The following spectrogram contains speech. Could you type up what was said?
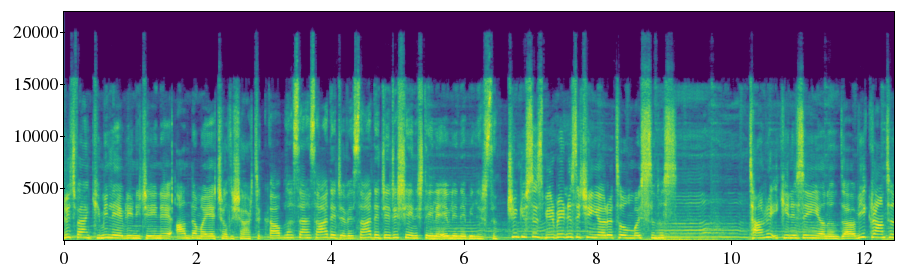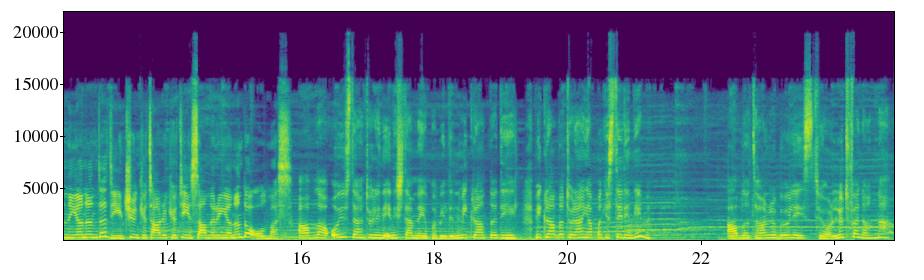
lütfen kiminle evleneceğini anlamaya çalış artık. Abla sen sadece ve sadece Rişi enişteyle evlenebilirsin. Çünkü siz birbiriniz için yaratılmışsınız. Tanrı ikinizin yanında, Vikrant'ın yanında değil. Çünkü Tanrı kötü insanların yanında olmaz. Abla o yüzden töreni eniştemle yapabildin. Vikrant'la değil. Vikrant'la tören yapmak istedin değil mi? Abla Tanrı böyle istiyor. Lütfen anla.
